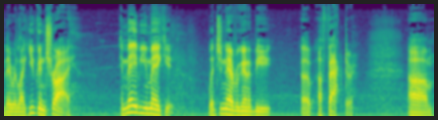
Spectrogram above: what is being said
They were like, "You can try, and maybe you make it, but you're never going to be a, a factor." Um,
